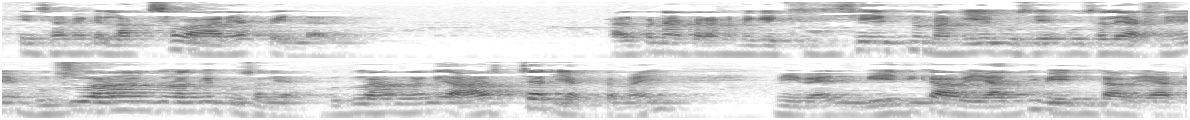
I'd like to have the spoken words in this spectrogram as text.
ඒ නිසා මේක ලක්ෂ වාරයක් වෙන්නයි. කල්පනා කරන්න මේක කිසිසේත්ම මගේ කුසලයක් නෙමෙයි බුදුහාමුදුරන්ගේ කුසලයක්. බුදුහාමුදුරන්ගේ ආශ්චර්යයක් තමයි මේ වේදිකාවේ යද්දි වේදිකාවේ යට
